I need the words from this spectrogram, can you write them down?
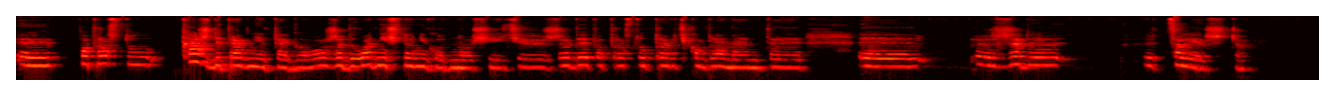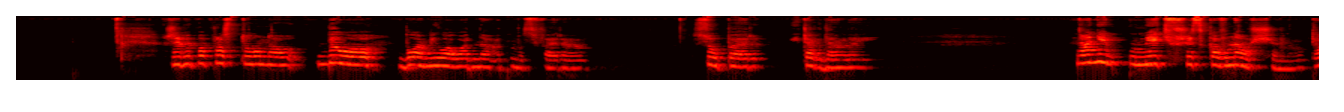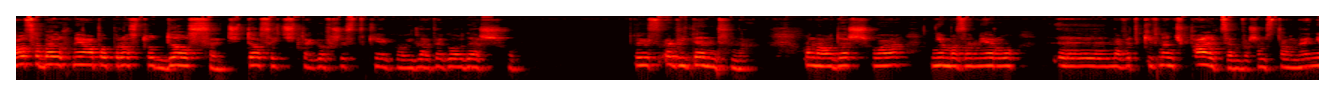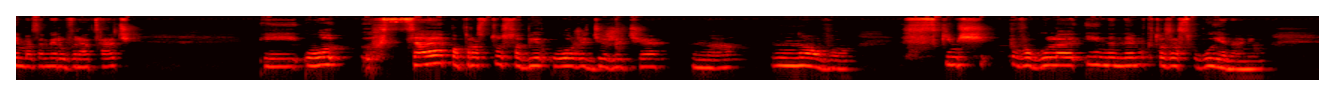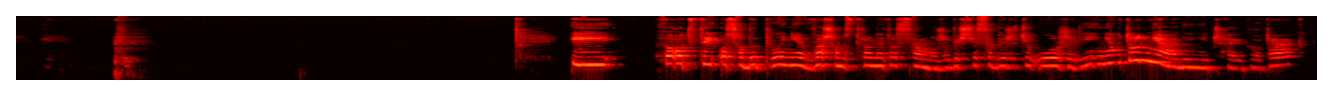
Y, Po prostu każdy pragnie tego, żeby ładnie się do niego odnosić, żeby po prostu prawić komplementy, y, żeby co jeszcze? Żeby po prostu no, było, była miła, ładna atmosfera, super i tak dalej. No nie mieć wszystko w nosie. No. Ta osoba już miała po prostu dosyć, dosyć tego wszystkiego i dlatego odeszła. To jest ewidentne. Ona odeszła, nie ma zamiaru yy, nawet kiwnąć palcem w waszą stronę, nie ma zamiaru wracać i chce po prostu sobie ułożyć życie na nowo. Z kimś w ogóle innym, kto zasługuje na nią. I od tej osoby płynie w waszą stronę to samo, żebyście sobie życie ułożyli i nie utrudniali niczego, tak?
